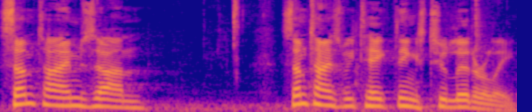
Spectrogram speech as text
Sometimes, um, sometimes we take things too literally.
